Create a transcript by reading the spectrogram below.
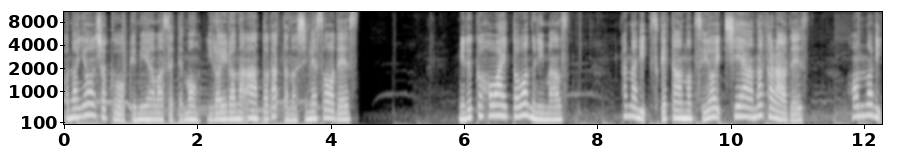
この4色を組み合わせても色々なアートが楽しめそうです。ミルクホワイトを塗ります。かなり透け感の強いシアーなカラーです。ほんのり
